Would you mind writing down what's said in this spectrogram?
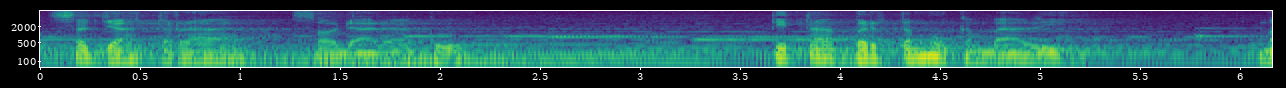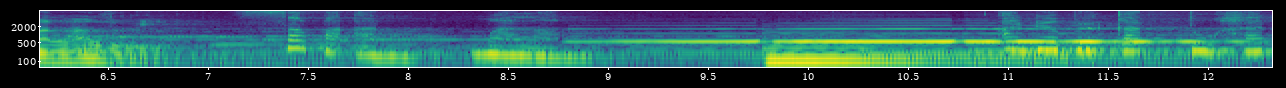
sejahtera, saudaraku. Kita bertemu kembali melalui sapaan malam. Ada berkat Tuhan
